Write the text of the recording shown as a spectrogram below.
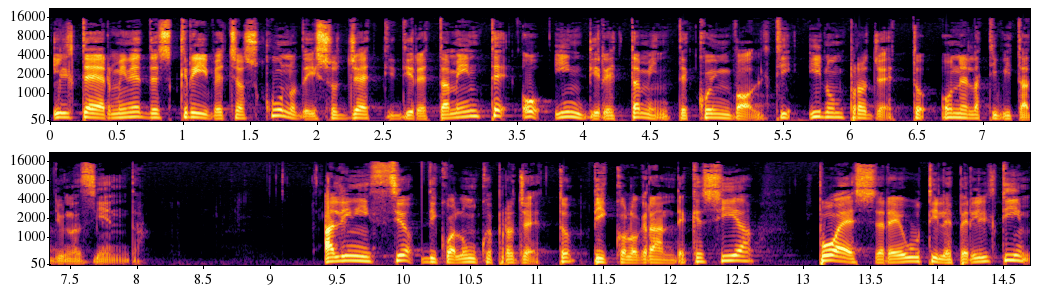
il termine descrive ciascuno dei soggetti direttamente o indirettamente coinvolti in un progetto o nell'attività di un'azienda. All'inizio di qualunque progetto, piccolo o grande che sia, può essere utile per il team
